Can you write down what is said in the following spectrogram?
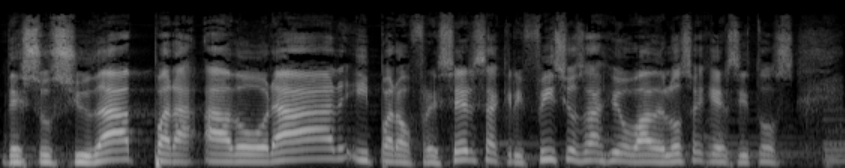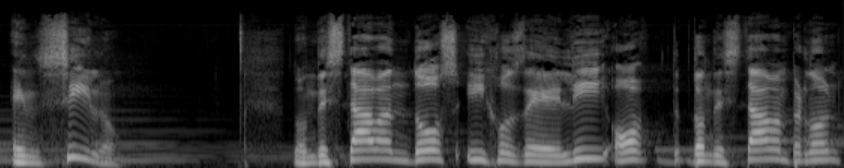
de su ciudad para adorar y para ofrecer sacrificios a Jehová de los ejércitos en Silo, donde estaban dos hijos de Elí, donde estaban, perdón,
